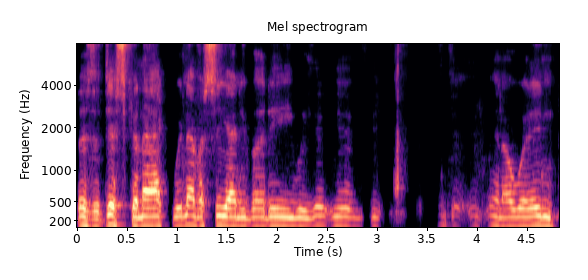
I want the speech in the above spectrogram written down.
there's a disconnect. We never see anybody. We you, you know we're in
